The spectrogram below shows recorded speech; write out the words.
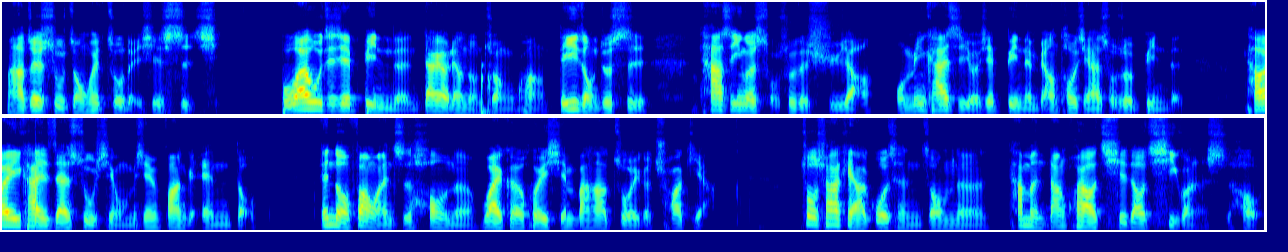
麻醉术中会做的一些事情，不外乎这些病人大概有两种状况，第一种就是他是因为手术的需要，我们一开始有些病人，比方头颈癌手术的病人。他会一开始在术前，我们先放一个 endo，endo 放完之后呢，外科会先帮他做一个 trachea。做 trachea 的过程中呢，他们当快要切到气管的时候，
